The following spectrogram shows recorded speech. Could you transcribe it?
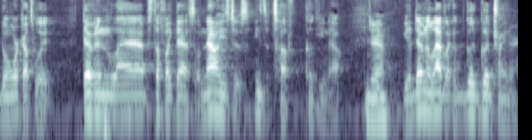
doing workouts with Devin in the lab stuff like that. So now he's just he's a tough cookie now. Yeah. Yeah, Devin in the lab's like a good good trainer,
